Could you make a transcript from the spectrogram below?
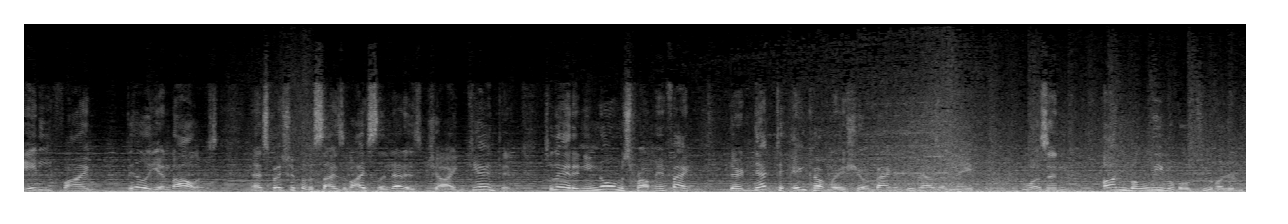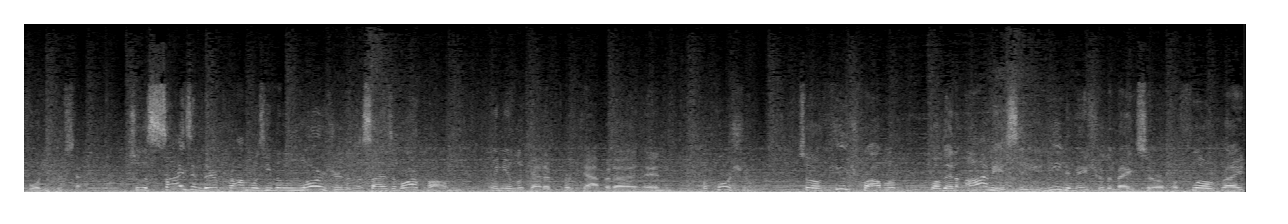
$85 billion. And especially for the size of Iceland, that is gigantic. So they had an enormous problem. In fact, their debt to income ratio back in 2008 was an unbelievable 240%. So the size of their problem was even larger than the size of our problem when you look at it per capita and proportional. So huge problem. Well, then obviously you need to make sure the banks are afloat, right?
